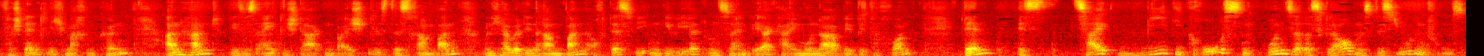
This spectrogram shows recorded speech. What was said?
verständlich machen können anhand dieses eigentlich starken Beispiels des Ramban und ich habe den Ramban auch deswegen gewählt und sein Werk Haimuna Bebetachon, denn es zeigt, wie die Großen unseres Glaubens, des Judentums,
